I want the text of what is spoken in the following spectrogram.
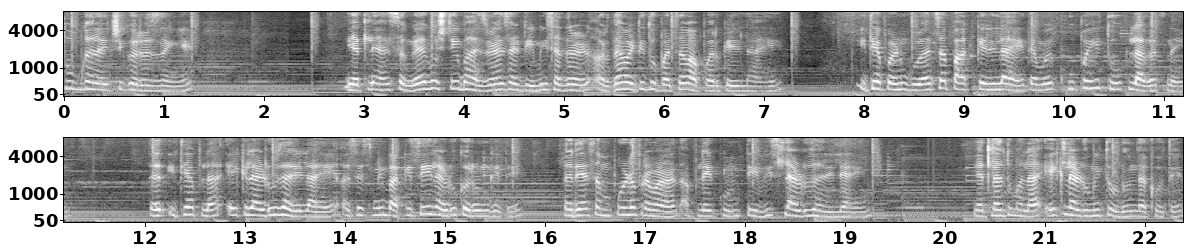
तूप घालायची गरज नाही आहे यातल्या सगळ्या गोष्टी भाजण्यासाठी मी साधारण अर्धा वाटी तुपाचा वापर केलेला आहे. इथे आपण गुळाचा पाक केलेला आहे त्यामुळे खूपही तूप लागत नाही. तर इथे आपला एक लाडू झालेला आहे असेच मी बाकीचेही लाडू करून घेते. तर या संपूर्ण प्रमाणात आपले एकूण तेवीस लाडू झालेले आहे यातला तुम्हाला एक लाडू मी तोडून दाखवते.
